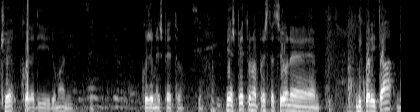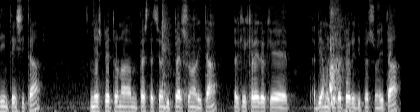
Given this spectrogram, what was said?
Cioè, quella di domani? Sì. Cosa mi aspetto? Sì. Mi aspetto una prestazione di qualità, di intensità, mi aspetto una prestazione di personalità, perché credo che abbiamo giocatori di personalità,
